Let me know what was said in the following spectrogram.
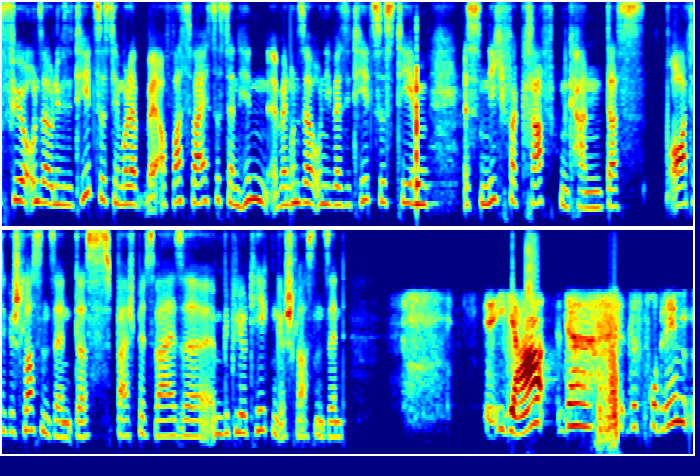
für unser Universitätssystem oder auf was weist es denn hin, wenn unser Universitätssystem es nicht verkraften kann, dass Orte geschlossen sind, dass beispielsweise Bibliotheken geschlossen sind? Ja, das Problem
